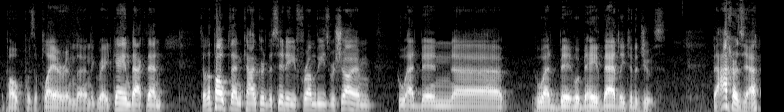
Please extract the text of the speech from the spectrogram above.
The Pope was a player in the, in the great game back then. So the Pope then conquered the city from these Rishaim who had been, uh, who had been, who had behaved badly to the Jews. The Acharzeh,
